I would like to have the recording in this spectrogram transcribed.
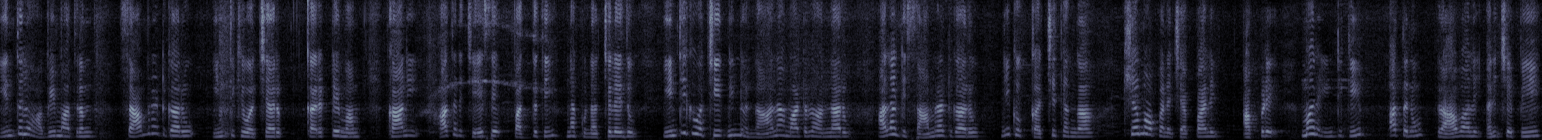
ఇంతలో అభి మాత్రం సామ్రాట్ గారు ఇంటికి వచ్చారు. కరెక్టే మామ్. కానీ అతను చేసే పద్ధతి నాకు నచ్చలేదు. ఇంటికి వచ్చి నిన్ను నానా మాటలు అన్నారు. అలాంటి సామ్రాట్ గారు నీకు ఖచ్చితంగా క్షమాపణ చెప్పాలి. అప్పుడే మన ఇంటికి అతను రావాలి అని చెప్పి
